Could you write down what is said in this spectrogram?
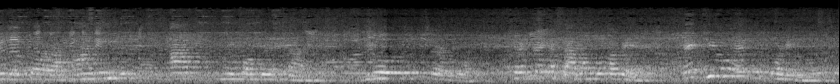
Dr. Hani at ni Congressman Yul Servo. Siyempre kasama mo kami. Thank you and good morning.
